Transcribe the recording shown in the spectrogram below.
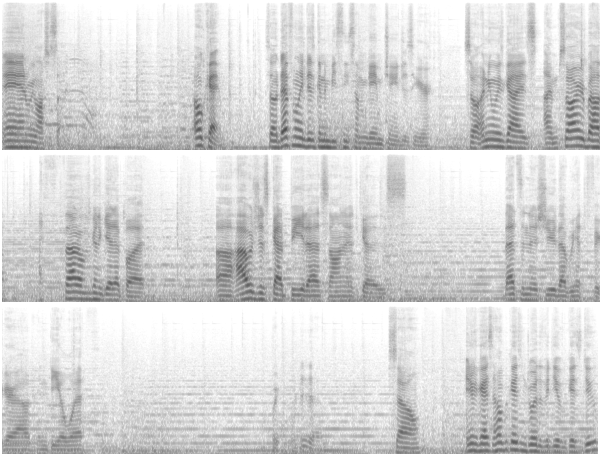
And we lost a side. Okay, so definitely just gonna be see some game changes here. So, anyways, guys, I'm sorry about. I thought I was gonna get it, but uh, I was just got ass on it because that's an issue that we had to figure out and deal with. Where did? So, anyway guys, I hope you guys enjoyed the video. If you guys do,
